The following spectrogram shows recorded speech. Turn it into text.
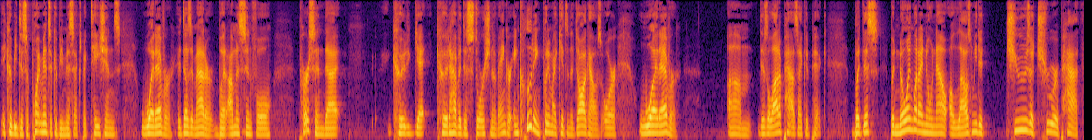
it could be disappointments, it could be misexpectations, whatever. It doesn't matter. But I'm a sinful person that could get could have a distortion of anger, including putting my kids in the doghouse or whatever. Um, there's a lot of paths I could pick, but this, but knowing what I know now allows me to choose a truer path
